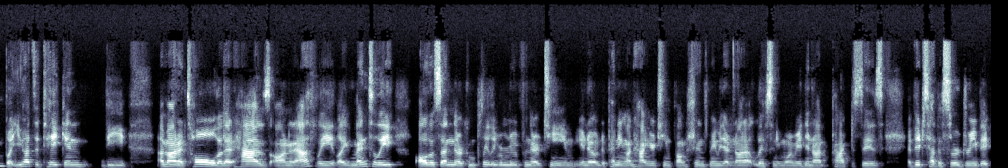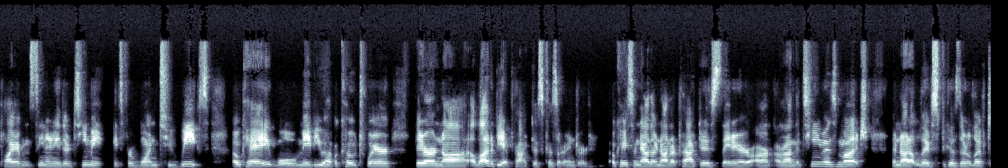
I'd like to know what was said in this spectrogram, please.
But you have to take in the amount of toll that it has on an athlete like mentally all of a sudden they're completely removed from their team you know depending on how your team functions. Maybe they're not at lifts anymore maybe they're not at practices. If they just had the surgery they probably haven't seen any of their teammates for one two weeks. Okay well maybe you have a coach where they are not allowed to be at practice because they're injured okay so now they're not at practice they aren't around the team as much they're not at lifts because their lift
